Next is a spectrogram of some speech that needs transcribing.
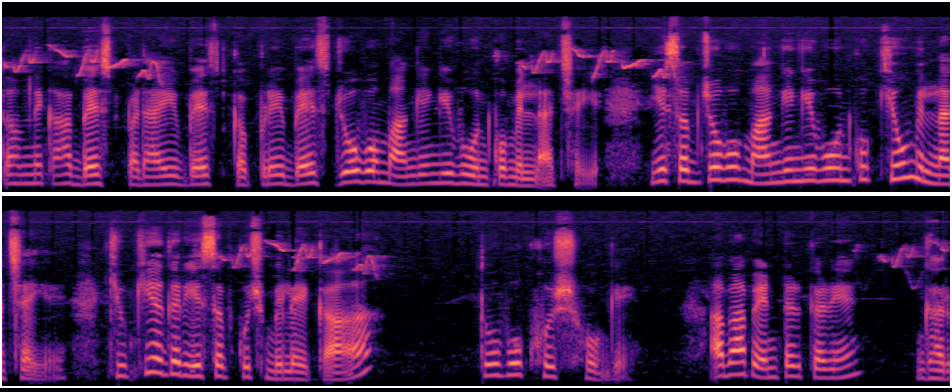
तो हमने कहा बेस्ट पढ़ाई बेस्ट कपड़े बेस्ट जो वो मांगेंगे वो उनको मिलना चाहिए। ये सब जो वो मांगेंगे वो उनको क्यों मिलना चाहिए? क्योंकि अगर ये सब कुछ मिलेगा तो वो खुश होंगे। अब आप एंटर करें घर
